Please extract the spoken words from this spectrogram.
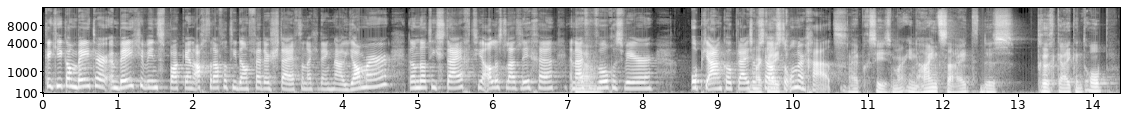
Kijk, je kan beter een beetje winst pakken en achteraf dat hij dan verder stijgt. Dan dat je denkt, nou jammer, dan dat hij stijgt, je alles laat liggen en hij vervolgens weer op je aankoopprijs of zelfs te eronder gaat. Nee, precies. Maar in hindsight, dus terugkijkend op,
